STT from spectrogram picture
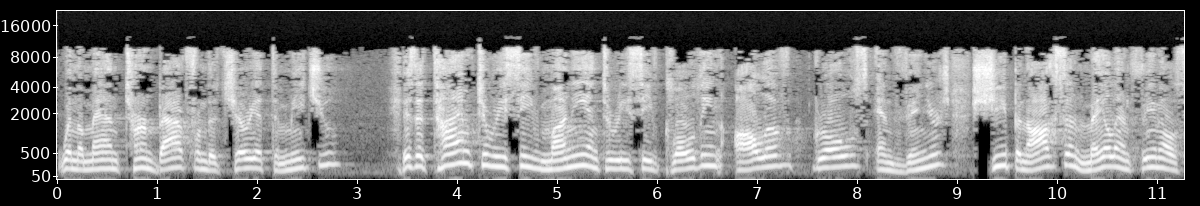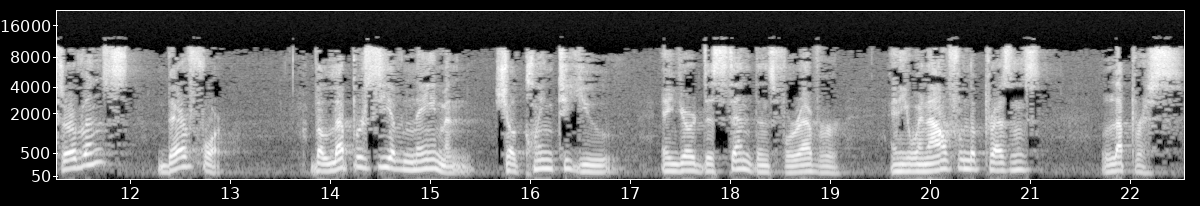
when the man turned back from the chariot to meet you? Is it time to receive money and to receive clothing, olive groves and vineyards, sheep and oxen, male and female servants? Therefore, the leprosy of Naaman shall cling to you and your descendants forever. And he went out from the presence leprous,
